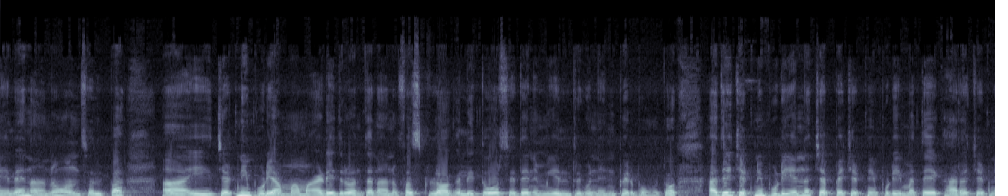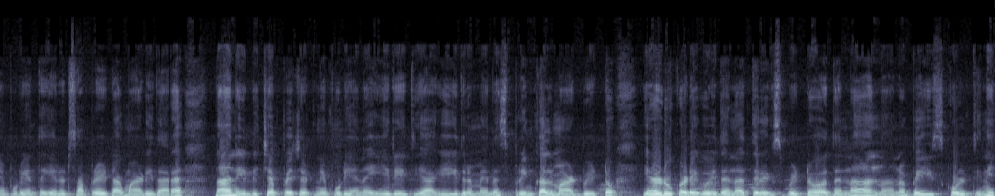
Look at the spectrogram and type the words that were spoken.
ಮೇಲೆ ನಾನು ಒಂದು ಸ್ವಲ್ಪ ಈ ಚಟ್ನಿ ಪುಡಿ ಅಮ್ಮ ಮಾಡಿದರು ಅಂತ ನಾನು ಫಸ್ಟ್ ವ್ಲಾಗಲ್ಲಿ ತೋರಿಸಿದ್ದೆ, ನಿಮಗೆ ಎಲ್ರಿಗೂ ನೆನಪಿರಬಹುದು. ಅದೇ ಚಟ್ನಿ ಪುಡಿಯನ್ನು ಚಪ್ಪೆ ಚಟ್ನಿ ಪುಡಿ ಮತ್ತು ಖಾರ ಚಟ್ನಿ ಪುಡಿ ಅಂತ ಎರಡು ಸಪ್ರೇಟಾಗಿ ಮಾಡಿದ್ದಾರೆ. ನಾನು ಇಲ್ಲಿ ಚಪ್ಪೆ ಚಟ್ನಿ ಪುಡಿಯನ್ನು ಈ ರೀತಿಯಾಗಿ ಇದ್ರ ಮೇಲೆ ಸ್ಪ್ರಿಂಕಲ್ ಮಾಡಿಬಿಟ್ಟು ಎರಡೂ ಕಡೆಗೂ ಇದನ್ನು ತಿರುಗಿಸ್ಬಿಟ್ಟು ಅದನ್ನು ನಾನು ಬೇಯಿಸ್ಕೊಳ್ತೀನಿ.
